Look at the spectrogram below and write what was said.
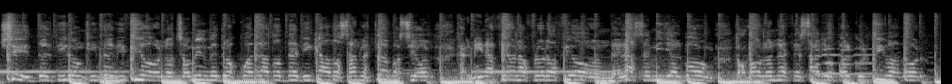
Shit del tirón, 15 edición, 8000 metros cuadrados dedicados a nuestra pasión. Germinación a floración, de la semilla al bon, todo lo necesario para el cultivador.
